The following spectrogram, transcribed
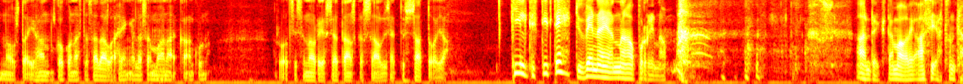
nousta ihan kokonaista sadalla hengellä samaan aikaan, kun Ruotsissa, Norjassa ja Tanskassa on lisätty satoja. Kiltisti tehty Venäjän naapurina. Anteeksi, tämä oli asiatonta.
